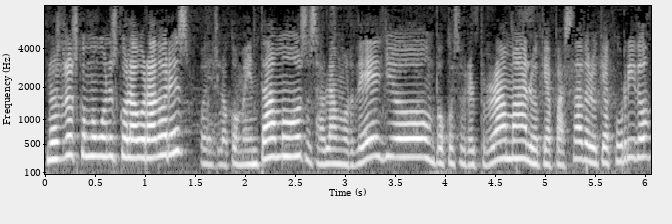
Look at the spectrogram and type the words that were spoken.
Nosotros, como buenos colaboradores, pues lo comentamos, os hablamos de ello, un poco sobre el programa, lo que ha pasado, lo que ha ocurrido.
